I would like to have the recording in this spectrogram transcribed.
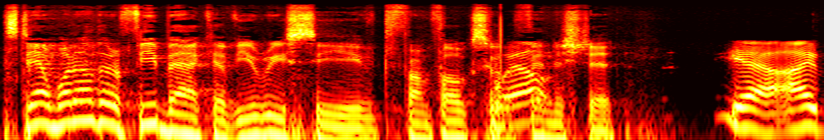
Stan, what other feedback have you received from folks who well, have finished it? Yeah, I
